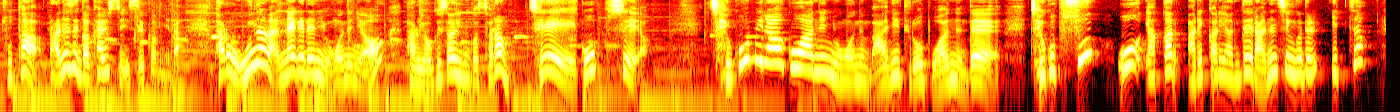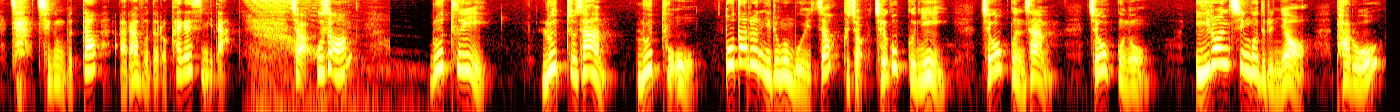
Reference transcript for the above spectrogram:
좋다라는 생각할 수 있을 겁니다. 바로 오늘 만나게 되는 용어는요. 바로 여기 써 있는 것처럼 제곱수예요. 제곱이라고 하는 용어는 많이 들어보았는데 제곱수? 오, 약간 아리까리한데 라는 친구들 있죠? 자, 지금부터 알아보도록 하겠습니다. 자, 우선 루트 2, 루트 3, 루트 5. 또 다른 이름은 뭐 있죠? 그죠? 제곱근 2, 제곱근 3, 제곱근 5. 이런 친구들은요. 바로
